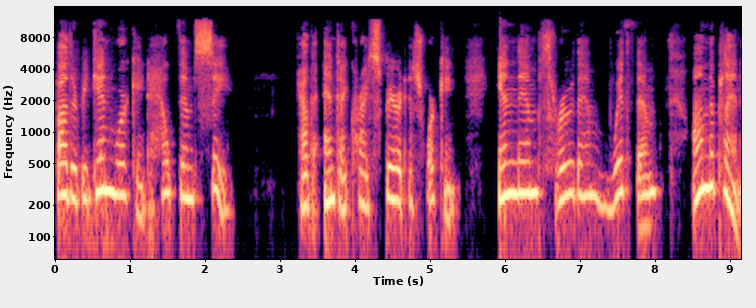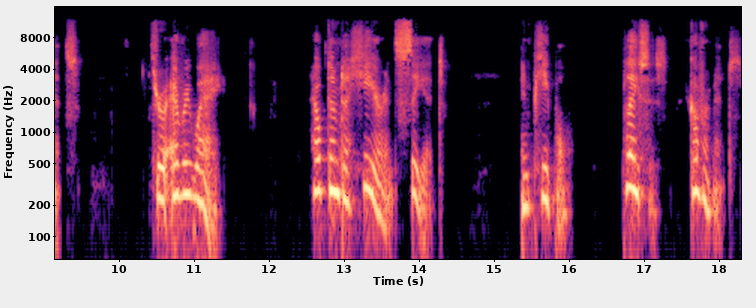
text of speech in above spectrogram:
Father begin working to help them see how the antichrist spirit is working in them, through them, with them, on the planets, through every way. Help them to hear and see it in people, places, governments,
